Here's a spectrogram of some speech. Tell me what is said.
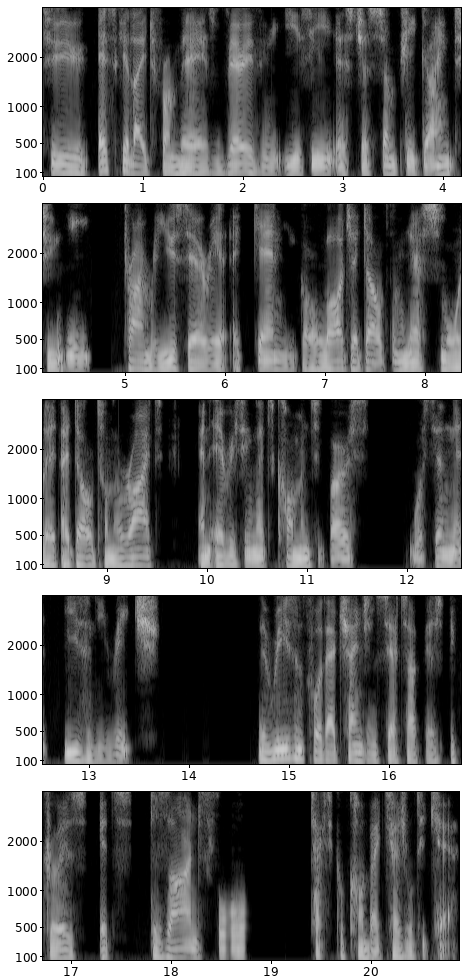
to escalate from there is very, very easy. It's just simply going to the primary use area. Again, you've got a large adult on the left, small adult on the right, and everything that's common to both within it easily reach. The reason for that change in setup is because it's designed for tactical combat casualty care.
